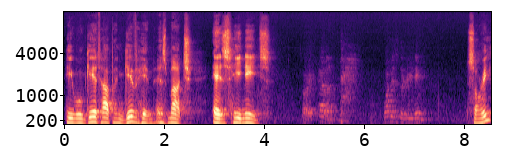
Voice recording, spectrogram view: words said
he will get up and give him as much as he needs. Sorry, Alan, what is the reading? Sorry?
